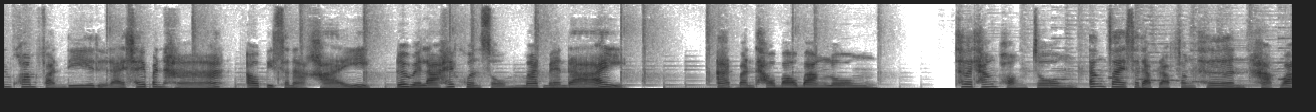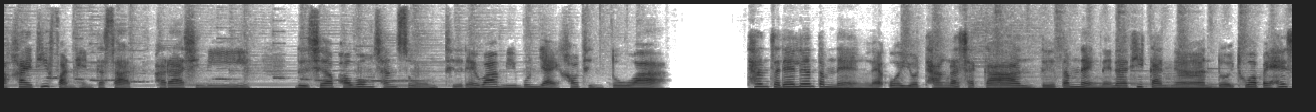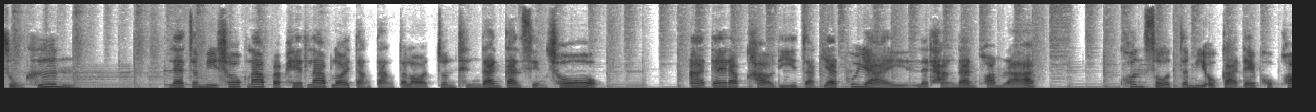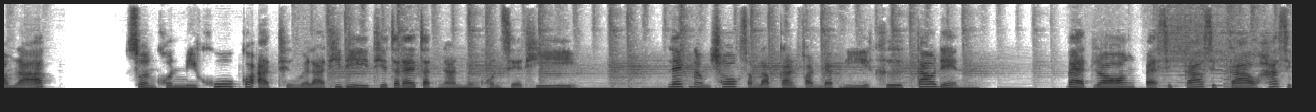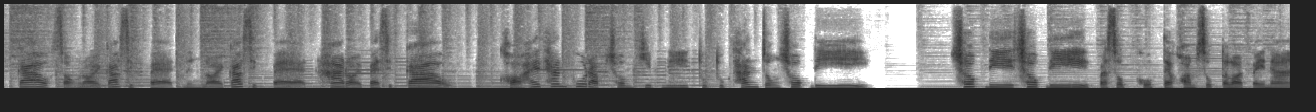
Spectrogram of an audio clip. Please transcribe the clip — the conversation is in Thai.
นความฝันดีหรือร้ายใช่ปัญหา เอาปริศนาไข ด้วยเวลาให้ควรสมมาดแมนร้าย อาจบรรเทาเบาบางลง เธอทั้งผองจงตั้งใจสดับรับฟังเทิน หากว่าใครที่ฝันเห็นกษัตริย์ พระราชินี หรือเชื้อพระวงศ์ชั้นสูง ถือได้ว่ามีบุญใหญ่เข้าถึงตัว ท่านจะได้เลื่อนตำแหน่งและอวยยศทางราชการ หรือตำแหน่งในหน้าที่การงานโดยทั่วไปให้สูงขึ้น และจะมีโชคลาภประเภทลาบลอยต่างๆ ตลอดจนถึงด้านการเสี่ยงโชค อาจได้รับข่าวดีจากญาติผู้ใหญ่และทางด้านความรัก คนโสดจะมีโอกาสได้พบความรัก ส่วนคนมีคู่ก็อาจถึงเวลาที่ดีที่จะได้จัดงานมงคลเสียทีเลขนำโชคสำหรับการฝันแบบนี้คือ 9 เด่น 8 รอง89 19 59 298 198 589 ขอให้ท่านผู้รับชมคลิปนี้ทุกๆทท่านจงโชคดี โชคดี โชคดี ประสบพบแต่ความสุขตลอดไปนะ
